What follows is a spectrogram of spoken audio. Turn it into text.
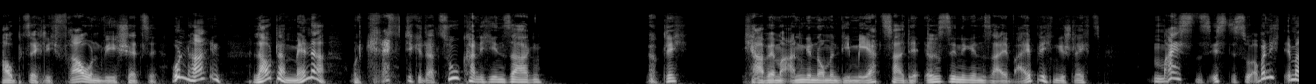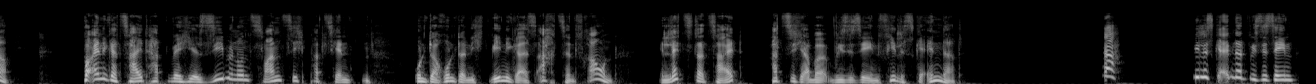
Hauptsächlich Frauen, wie ich schätze. Oh nein, lauter Männer und kräftige dazu, kann ich Ihnen sagen. Wirklich? Ich habe immer angenommen, die Mehrzahl der Irrsinnigen sei weiblichen Geschlechts. Meistens ist es so, aber nicht immer. Vor einiger Zeit hatten wir hier 27 Patienten und darunter nicht weniger als 18 Frauen. In letzter Zeit hat sich aber, wie Sie sehen, vieles geändert. Ja, vieles geändert, wie Sie sehen,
